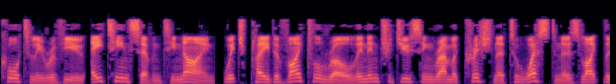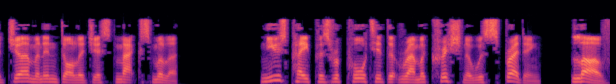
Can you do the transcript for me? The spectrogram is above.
Quarterly Review 1879, which played a vital role in introducing Ramakrishna to Westerners like the German Indologist Max Müller. Newspapers reported that Ramakrishna was spreading love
